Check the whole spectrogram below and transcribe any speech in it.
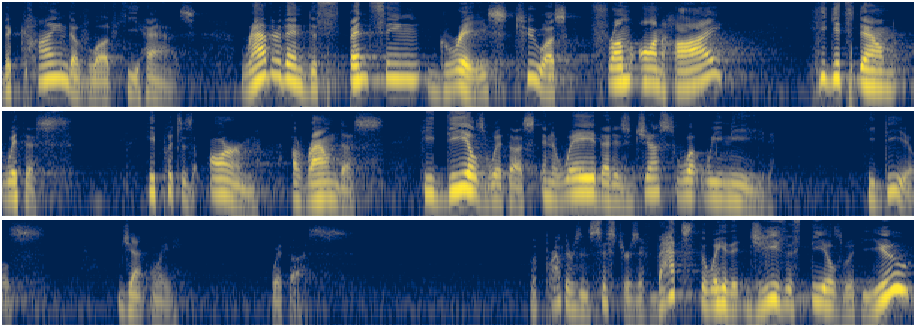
the kind of love he has. Rather than dispensing grace to us from on high, he gets down with us. He puts his arm around us he deals with us in a way that is just what we need. He deals gently with us. But, brothers and sisters, if that's the way that Jesus deals with you,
